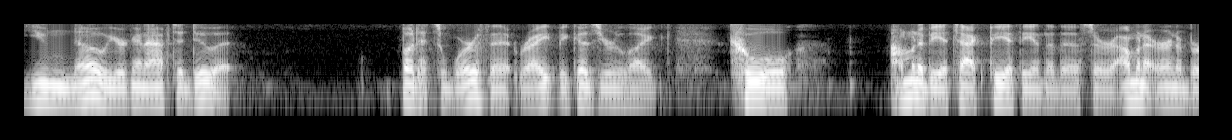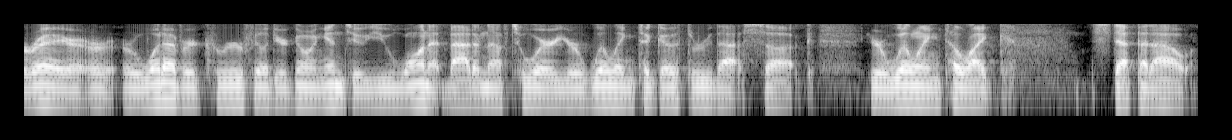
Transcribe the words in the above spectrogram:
you know you're going to have to do it. But it's worth it, right? Because you're like, cool, I'm going to be a TACP at the end of this, or I'm going to earn a beret, or, or, or, whatever career field you're going into. You want it bad enough to where you're willing to go through that suck. You're willing to like step it out.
